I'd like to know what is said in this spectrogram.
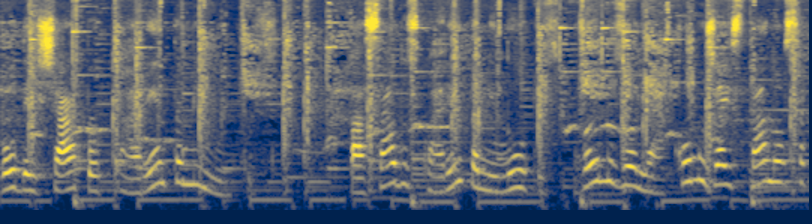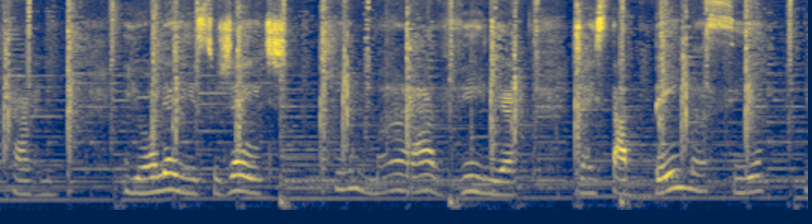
Vou deixar por 40 minutos. Passados 40 minutos, vamos olhar como já está a nossa carne. E olha isso, gente, que maravilha! Já está bem macia e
